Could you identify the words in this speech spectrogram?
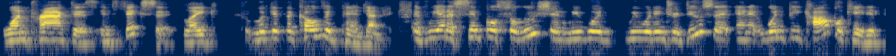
one practice, and fix it. Like look at the covid pandemic. If we had a simple solution we would we would introduce it and it wouldn't be complicated.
